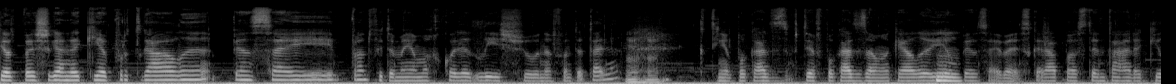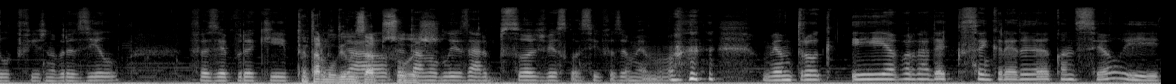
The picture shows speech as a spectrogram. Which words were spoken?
Que eu depois chegando aqui a Portugal pensei, pronto, fui também a uma recolha de lixo na Fonte da Telha, Uhum. que tinha pouca, teve pouca adesão àquela, e Hum. eu pensei, bem, se calhar posso tentar aquilo que fiz no Brasil, fazer por aqui. por Tentar Portugal, mobilizar pessoas. Tentar mobilizar pessoas, ver se consigo fazer o mesmo, o mesmo truque. E a verdade é que sem querer aconteceu e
